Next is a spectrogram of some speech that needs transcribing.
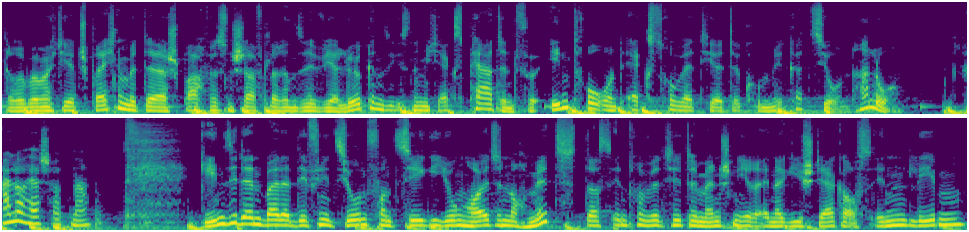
Darüber möchte ich jetzt sprechen mit der Sprachwissenschaftlerin Silvia Löken. Sie ist nämlich Expertin für intro- und extrovertierte Kommunikation. Hallo. Hallo, Herr Schottner. Gehen Sie denn bei der Definition von C.G. Jung heute noch mit, dass introvertierte Menschen ihre Energie stärker aufs Innenleben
